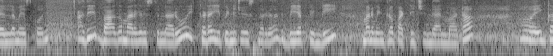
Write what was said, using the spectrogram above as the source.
బెల్లం వేసుకొని అది బాగా మరగనిస్తున్నారు. ఇక్కడ ఈ పిండి చూస్తున్నారు కదా అది బియ్యం పిండి. మనం ఇంట్లో పట్టించింది అనమాట ఇంకా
